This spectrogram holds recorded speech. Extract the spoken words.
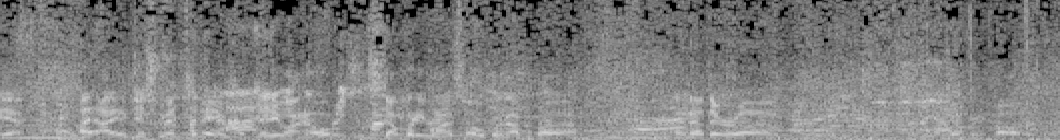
yeah, yeah. I, I just read today that they want to open, somebody wants to open up uh, another, um, what do we call it?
